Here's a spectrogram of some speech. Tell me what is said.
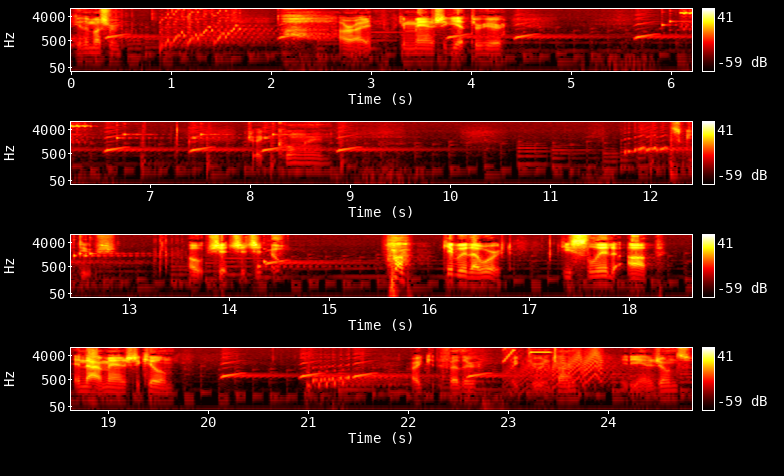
Get the mushroom. Alright, we can manage to get through here. Dragon coin. Skadoosh. Oh, shit, shit, shit. Oh! Huh! Can't believe that worked. He slid up, and that managed to kill him. Alright, get the feather. Break through in time. Indiana Jones.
